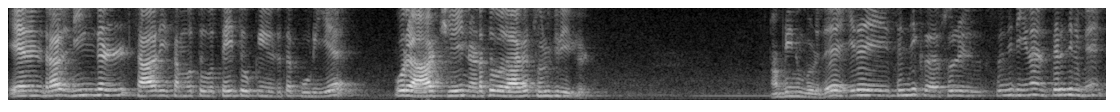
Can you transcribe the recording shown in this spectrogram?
ஏனென்றால் நீங்கள் சாதி சமத்துவத்தை தூக்கி நிறுத்தக்கூடிய ஒரு ஆட்சியை நடத்துவதாக சொல்கிறீர்கள். அப்படின்னும் பொழுது இதை செஞ்சு க- சொல்லி செஞ்சிட்டிங்கன்னா தெரிஞ்சிடுமே.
